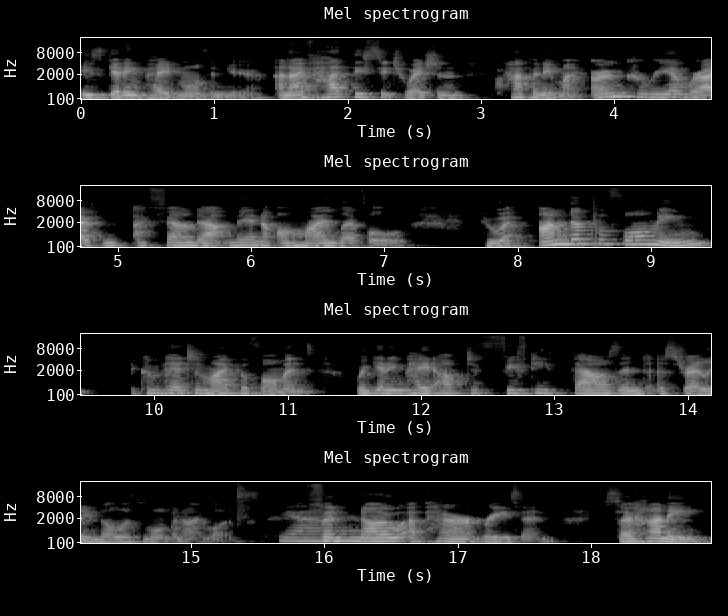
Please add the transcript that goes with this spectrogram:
is getting paid more than you. And I've had this situation happen in my own career where I've I found out men on my level who are underperforming compared to my performance were getting paid up to 50,000 Australian dollars more than I was yeah for no apparent reason. So honey,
